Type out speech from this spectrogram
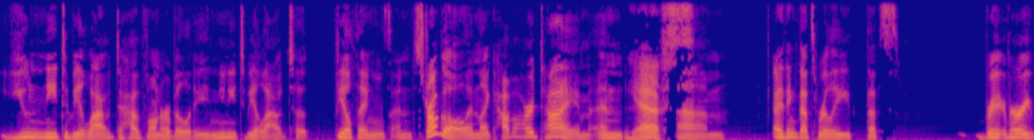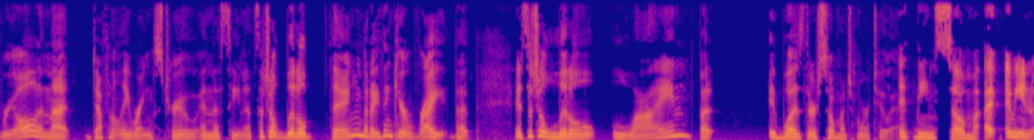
you need to be allowed to have vulnerability and you need to be allowed to feel things and struggle and like have a hard time. And Yes. um, I think that's really, that's very, very real and that definitely rings true in this scene it's such a little thing but i think you're right that it's such a little line but it was there's so much more to it, it means so much. I, I mean,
